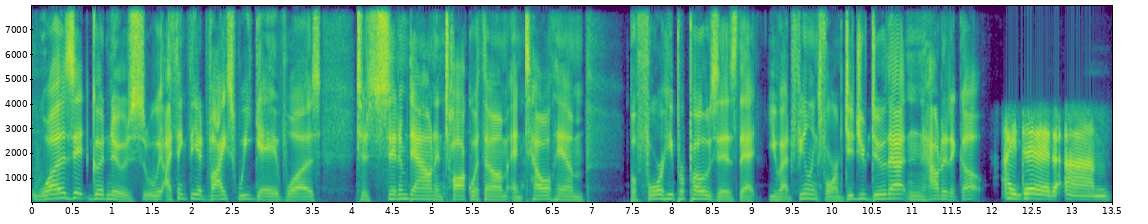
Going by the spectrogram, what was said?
Was it good news? We, I think the advice we gave was to sit him down and talk with him and tell him before he proposes that you had feelings for him. Did you do that and how did it go? I did. Um,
